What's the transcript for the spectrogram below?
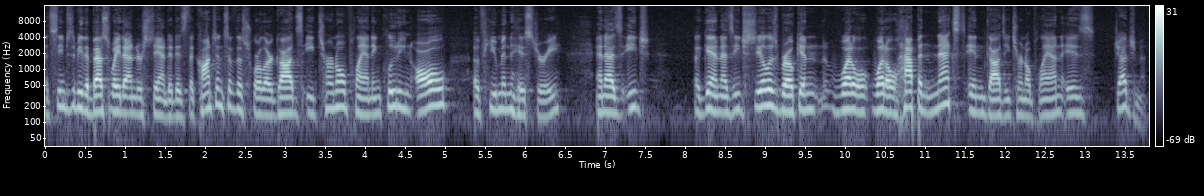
It seems to be the best way to understand it is the contents of the scroll are God's eternal plan, including all of human history. And as each, again, as each seal is broken, what'll, what'll happen next in God's eternal plan is judgment.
